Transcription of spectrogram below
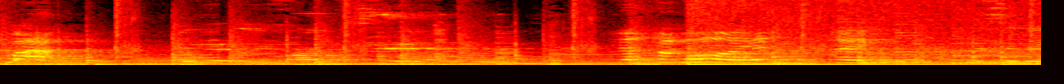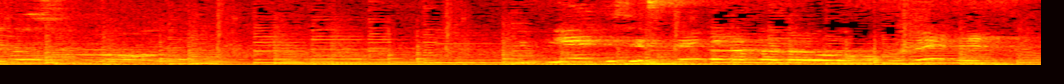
qua! Per favore! Ecco! I piedi si estendono a loro, va bene?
